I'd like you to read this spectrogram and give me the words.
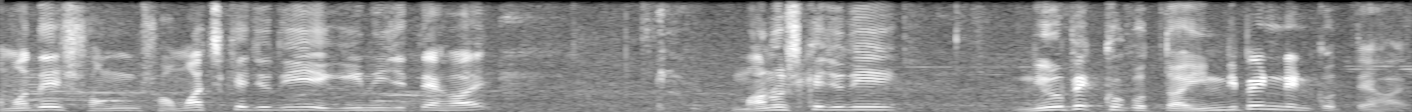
আমাদের সমাজকে যদি এগিয়ে নিয়ে যেতে হয়, মানুষকে যদি নিরপেক্ষ করতে হয় ইন্ডিপেন্ডেন্ট করতে হয়,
